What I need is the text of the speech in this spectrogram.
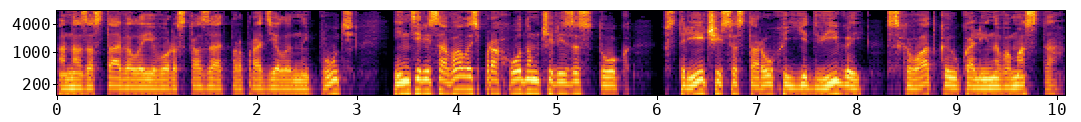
Она заставила его рассказать про проделанный путь, интересовалась проходом через исток, встречей со старухой Едвигой, схваткой у Калиного моста.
